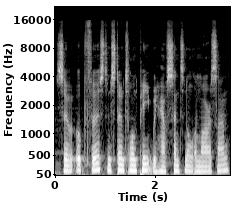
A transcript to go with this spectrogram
So up first in Stonetalon Peak we have Sentinel Amarassan,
